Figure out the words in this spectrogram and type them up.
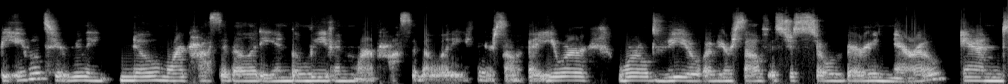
be able to really know more possibility and believe in more possibility for yourself. That your worldview of yourself is just so very narrow and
